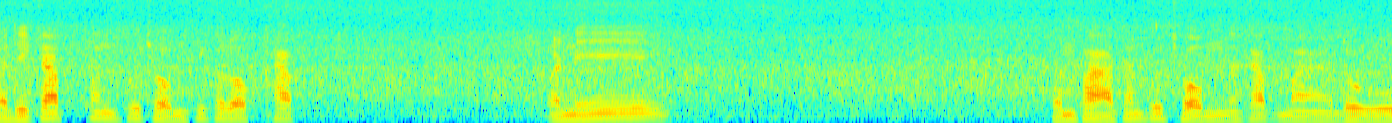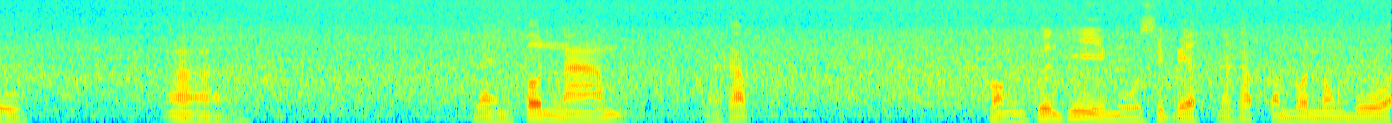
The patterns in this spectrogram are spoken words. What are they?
วัสดีครับท่านผู้ชมที่เคารพครับ วันนี้ ผมพาท่านผู้ชมนะครับ มาดูแหล่งต้นน้ำนะครับ ของพื้นที่หมู่ 11 นะครับตำบลหนองบัว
